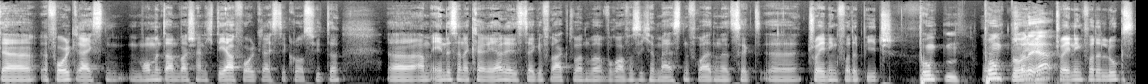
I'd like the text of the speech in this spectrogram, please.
der erfolgreichsten, momentan wahrscheinlich der erfolgreichste Crossfitter. Äh, am Ende seiner Karriere ist er gefragt worden, worauf er sich am meisten freut und er hat gesagt, äh, Training for the Beach. Pumpen, Pumpen, ja, oder? Training, Ja. Training for the Looks.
